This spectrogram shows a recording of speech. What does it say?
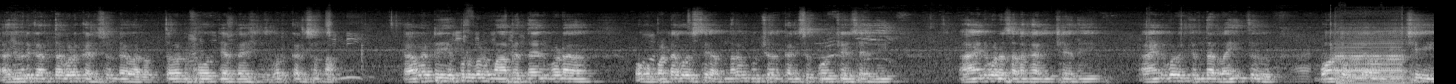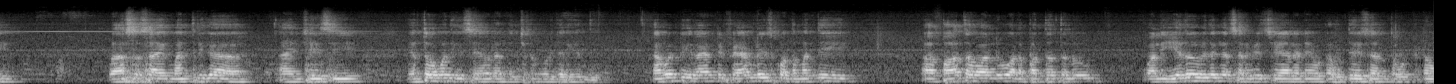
అది వరకు అంతా కూడా కలిసి ఉండేవాళ్ళం. థర్డ్ ఫోర్త్ జనరేషన్స్ కూడా కలిసి ఉన్నాం. కాబట్టి ఎప్పుడు కూడా మా పెద్ద ఆయన కూడా ఒక పండగ వస్తే అందరం కూర్చొని కలిసి భోజనం చేసేది. ఆయన కూడా సలహాలు ఇచ్చేది. ఆయన కూడా కింద రైతు బాటమ్ లెవెల్ నుంచి రాష్ట్ర స్థాయి మంత్రిగా ఆయన చేసి ఎంతోమందికి సేవలు అందించడం కూడా జరిగింది. కాబట్టి ఇలాంటి ఫ్యామిలీస్ కొంతమంది ఆ పాత వాళ్ళు వాళ్ళ పద్ధతులు వాళ్ళు ఏదో విధంగా సర్వీస్ చేయాలనే ఒక ఉద్దేశాలతో ఉండటం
